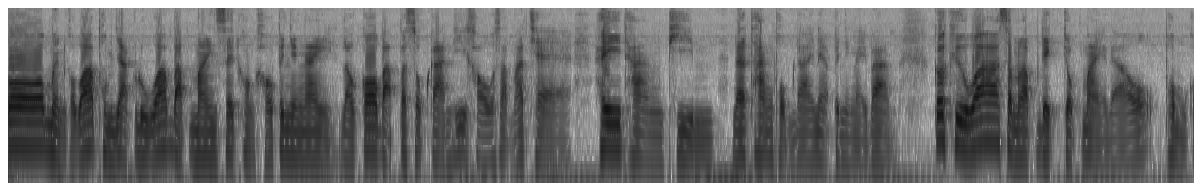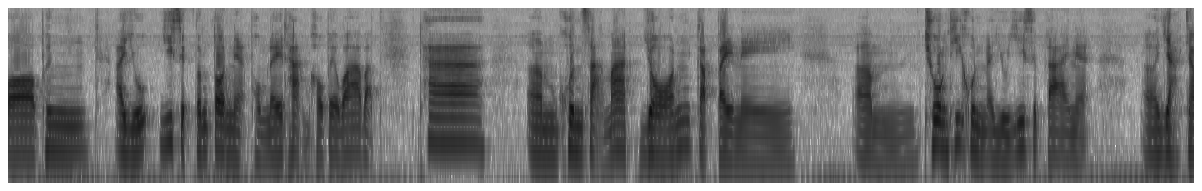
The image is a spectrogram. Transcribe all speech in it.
ก็เหมือนกับว่าผมอยากรู้ว่าแบบ mindset ของเขาเป็นยังไง แล้วก็แบบประสบการณ์ที่เขาสามารถแชร์ให้ทางทีมและทางผมได้เนี่ยเป็นยังไงบ้าง ก็คือว่าสำหรับเด็กจบใหม่แล้ว ผมก็เพิ่งอายุ 20 ต้นๆเนี่ย ผมเลยถามเขาไปว่าแบบถ้าคุณสามารถย้อนกลับไปในช่วงที่คุณอายุ 20 ได้เนี่ยอยากจะ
